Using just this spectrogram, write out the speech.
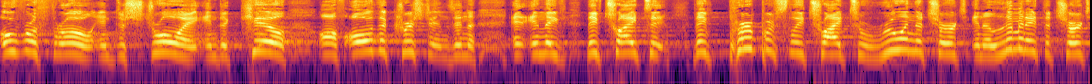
overthrow and destroy and to kill off all the Christians. And, and, and, they've, they've tried to, they've purposely tried to ruin the church and eliminate the church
